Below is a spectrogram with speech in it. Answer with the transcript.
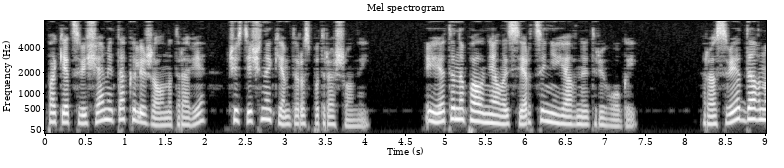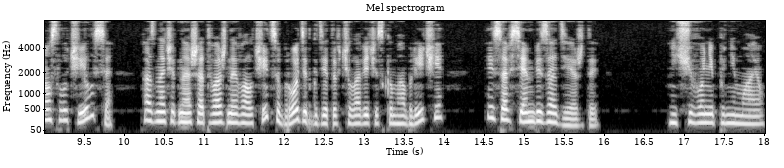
Пакет с вещами так и лежал на траве, частично кем-то распотрошенный. И это наполняло сердце неявной тревогой. Рассвет давно случился, а значит, наша отважная волчица бродит где-то в человеческом обличье и совсем без одежды. Ничего не понимаю.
